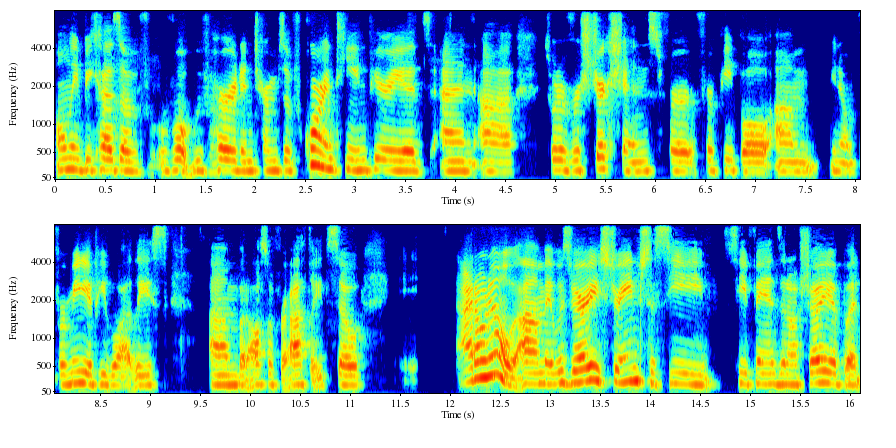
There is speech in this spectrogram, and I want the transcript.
only because of what we've heard in terms of quarantine periods and uh, sort of restrictions for for people, um, you know, for media people at least, um, but also for athletes. So I don't know. Um, it was very strange to see see fans in Australia, but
